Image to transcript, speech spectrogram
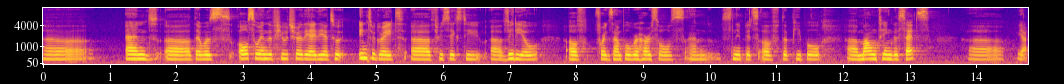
Uh, and uh, there was also in the future the idea to integrate uh, 360 uh, video of, for example, rehearsals and snippets of the people mounting the sets. yeah.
